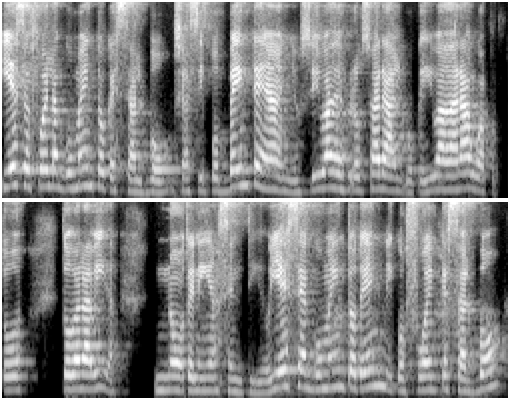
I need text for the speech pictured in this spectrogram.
Y ese fue el argumento que salvó. O sea, si por 20 años se iba a desbrozar algo que iba a dar agua por todo, toda la vida, no tenía sentido. Y ese argumento técnico fue el que salvó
